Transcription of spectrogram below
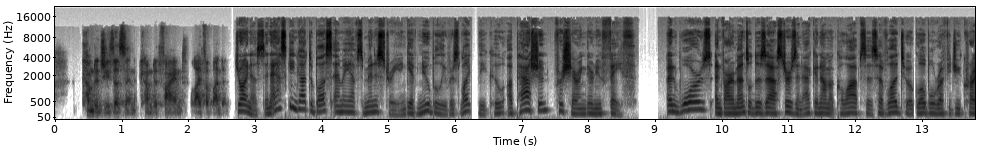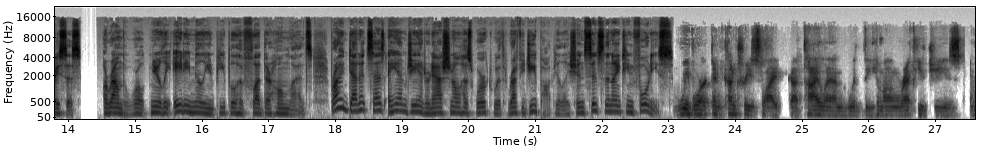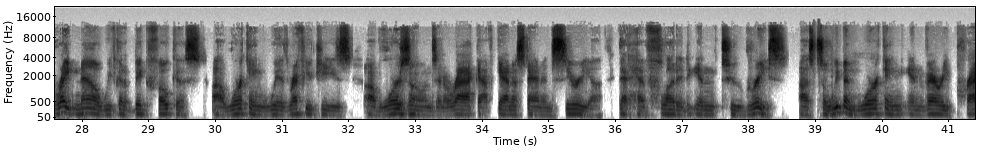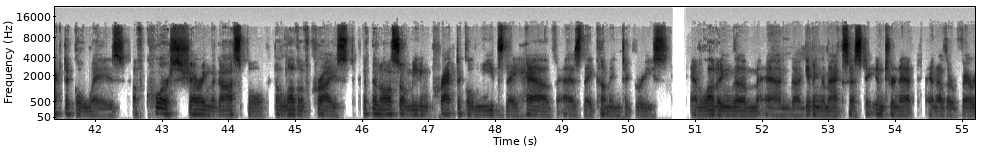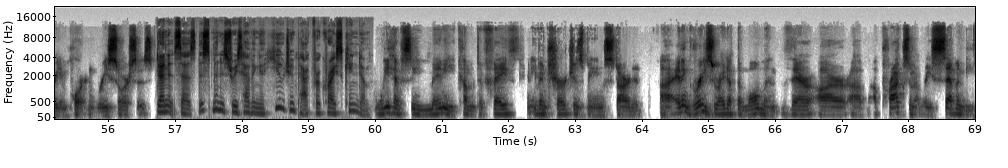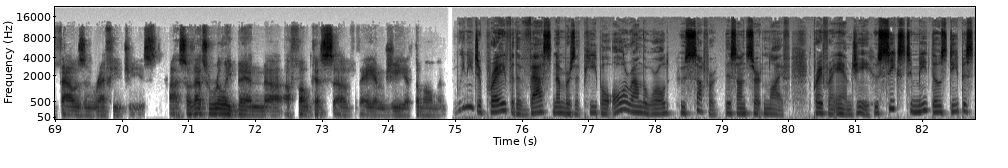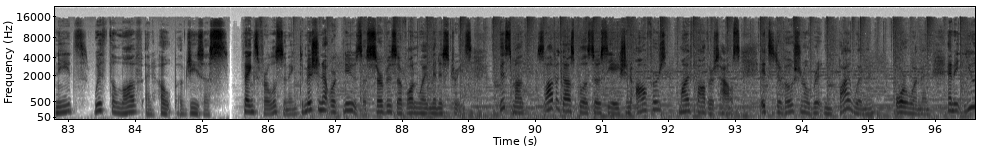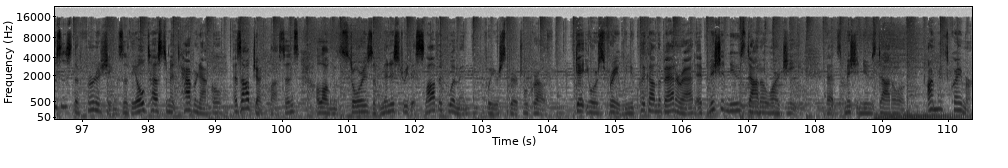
come to Jesus and come to find life abundant. Join us in asking God to bless MAF's ministry and give new believers like Liku a passion for sharing their new faith. And wars, environmental disasters, and economic collapses have led to a global refugee crisis. Around the world, nearly 80 million people have fled their homelands. Brian Dennett says AMG International has worked with refugee populations since the 1940s. We've worked in countries like uh, Thailand with the Hmong refugees. Right now, we've got a big focus uh, working with refugees of war zones in Iraq, Afghanistan, and Syria that have flooded into Greece. Uh, so we've been working in very practical ways, of course, sharing the gospel, the love of Christ, but then also meeting practical needs they have as they come into Greece and loving them and uh, giving them access to internet and other very important resources. Dennett says this ministry is having a huge impact for Christ's kingdom. We have seen many come to faith and even churches being started. Uh, and in Greece, right at the moment, there are uh, approximately 70,000 refugees. Uh, so that's really been uh, a focus of AMG at the moment. We need to pray for the vast numbers of people all around the world who suffer this uncertain life. Pray for AMG, who seeks to meet those deepest needs with the love and hope of Jesus. Thanks for listening to Mission Network News, a service of One Way Ministries. This month, Slavic Gospel Association offers My Father's House. It's a devotional written by women for women, and it uses the furnishings of the Old Testament tabernacle as object lessons, along with stories of ministry to Slavic women for your spiritual growth. Get yours free when you click on the banner ad at missionnews.org. That's missionnews.org. I'm Ruth Kramer.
